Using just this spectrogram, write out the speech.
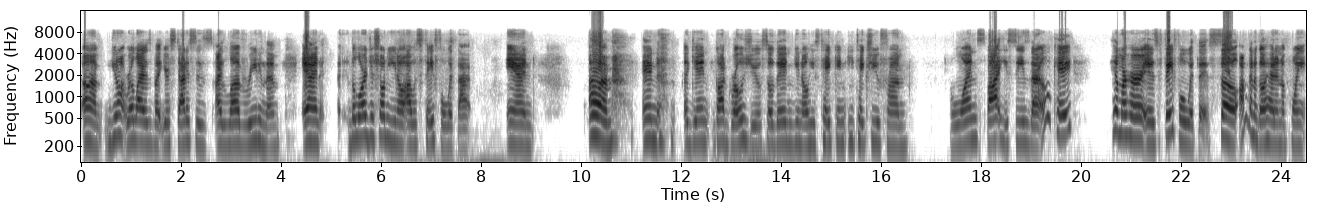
um, you don't realize, but your statuses, I love reading them. And the Lord just showed me, you know, I was faithful with that. And, um, and again, God grows you. So then, you know, He's taking, He takes you from one spot. He sees that, okay, him or her is faithful with this. So I'm going to go ahead and appoint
